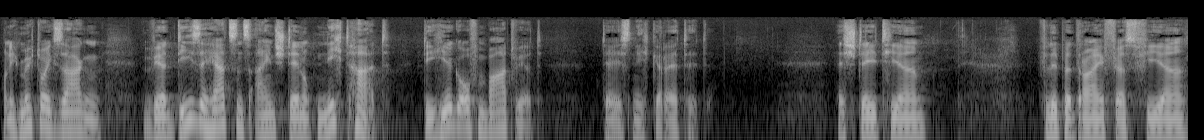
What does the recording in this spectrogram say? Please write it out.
Und ich möchte euch sagen, wer diese Herzenseinstellung nicht hat, die hier geoffenbart wird, der ist nicht gerettet. Es steht hier, Philippe 3, Vers 4,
